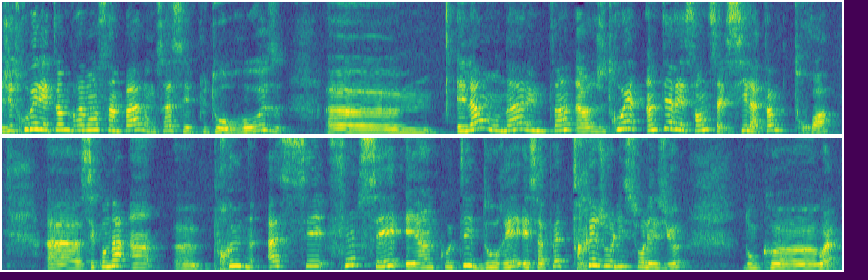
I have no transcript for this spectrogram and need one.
j'ai trouvé les teintes vraiment sympas. Donc ça c'est plutôt rose. et là on a une teinte... Alors j'ai trouvé intéressante celle-ci, la teinte 3. c'est qu'on a un prune assez foncé et un côté doré et ça peut être très joli sur les yeux. Donc euh, voilà,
